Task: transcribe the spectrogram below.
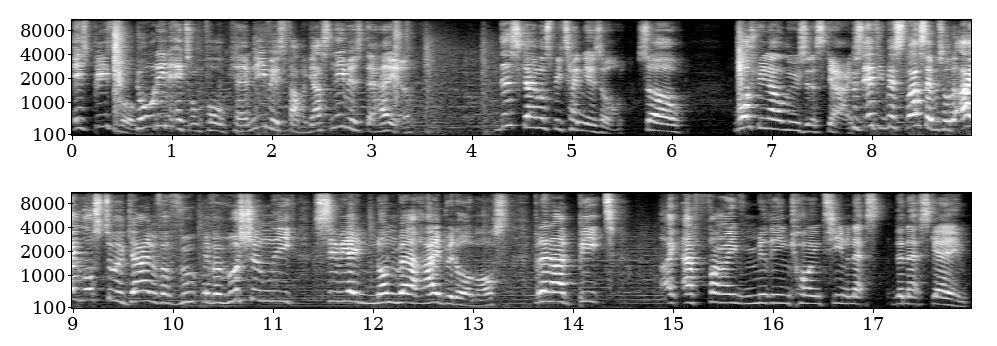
it's beatable. Jordan it's on 4K, neither is Fabregas, neither is De Gea. This guy must be 10 years old, so watch me now lose to this guy. Because if you missed last episode, I lost to a guy with a, with a Russian League Serie A non-rare hybrid almost, but then I beat like a 5 million coin team the next, the next game.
